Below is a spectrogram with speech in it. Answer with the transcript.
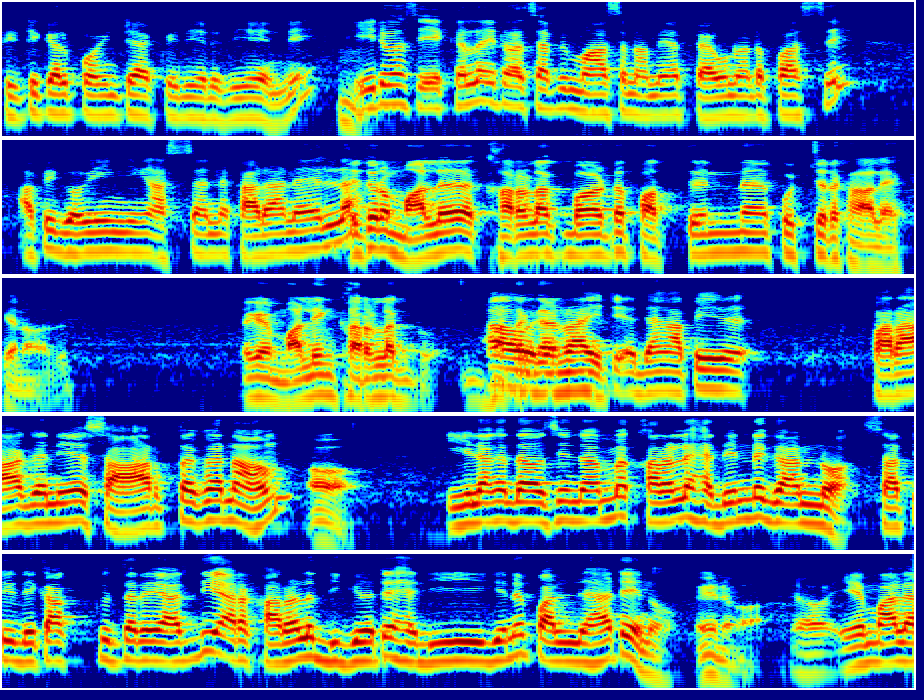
ක්‍රටිකල් පොයින්ටයක් විදිර තියෙන්නේ. ඊටවස් ඒකලා ඉටවස් අපි මාස නමයක් පැවුණට පස්සේ අපි ගොවින්ගෙන් අස්සන්න කඩානැල්ල එතුර මල කරලක් බාට පත්වෙන්න කොච්චර කාලයක් යනවාද? එක මලින් කරලක් රයිට් දැන් අපි පරාගණය සාර්ථක නම් ඊළඟ දවසින් දම්ම කරල හැදෙන්ට ගන්නවා. සති දෙකක් විතර අද්දි අර කරල දිගට හැදීගෙන පල්ලෙහට එනවා. එනවා. ඒ මල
